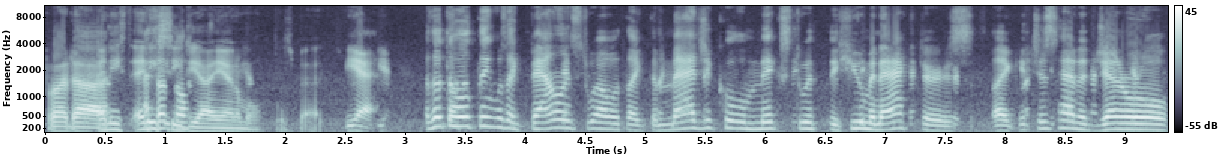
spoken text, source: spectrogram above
but uh, any any thought the- CGI animal was bad. yeah, I thought the whole thing was like balanced well with like the magical mixed with the human actors. Like it just had a general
